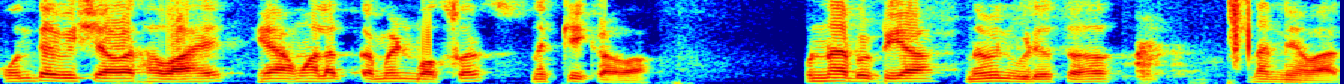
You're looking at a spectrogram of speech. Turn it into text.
कोणत्या विषयावर हवा आहे हे आम्हाला कमेंट बॉक्सवर नक्की कळवा. पुन्हा भेटूया नवीन व्हिडिओसह धन्यवाद.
